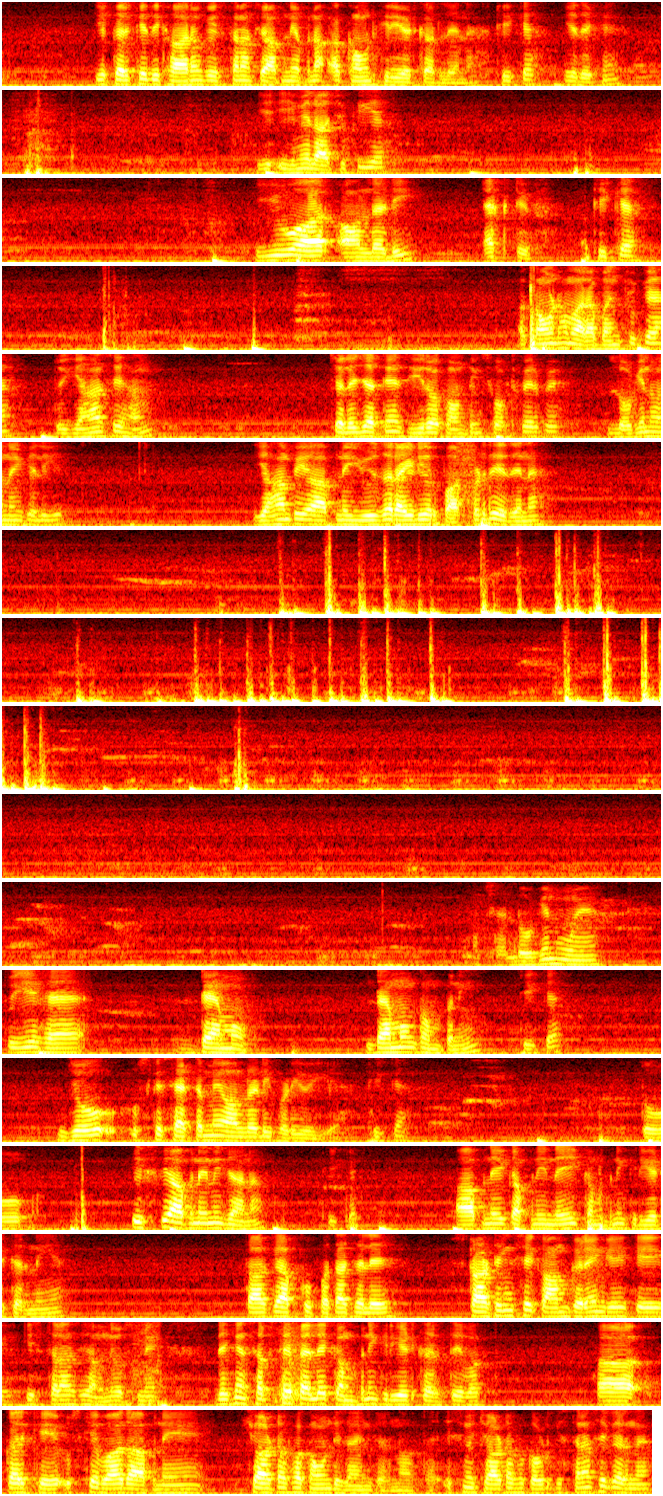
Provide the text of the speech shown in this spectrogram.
ये करके दिखा रहा हूँ कि इस तरह से आपने अपना अकाउंट क्रिएट कर लेना है, ठीक है? ये देखें। ये ईमेल आ चुकी है। यू आर ऑलरेडी एक्टिव ठीक है? अकाउंट हमारा बन चुका है तो यहाँ से हम चले जाते हैं ज़ीरो अकाउंटिंग सॉफ्टवेयर पे लॉगिन होने के लिए। यहाँ पे आपने यूज़र आईडी और पासवर्ड दे देना है। अच्छा लॉगिन हुए हैं। तो ये है डेमो डेमो कंपनी ठीक है जो उसके सेटअप में ऑलरेडी पड़ी हुई है ठीक है। तो इस पर आपने नहीं जाना ठीक है। आपने एक अपनी नई कंपनी क्रिएट करनी है ताकि आपको पता चले स्टार्टिंग से काम करेंगे कि किस तरह से हमने उसमें देखें सबसे पहले कंपनी क्रिएट करते वक्त आ, करके उसके बाद आपने चार्ट ऑफ़ अकाउंट डिज़ाइन करना होता है। इसमें चार्ट ऑफ़ अकाउंट किस तरह से करना है?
